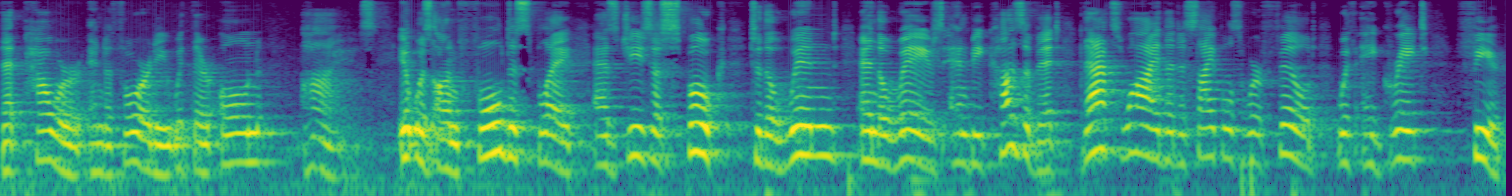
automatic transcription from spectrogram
that power and authority with their own eyes. It was on full display as Jesus spoke to the wind and the waves, and because of it, that's why the disciples were filled with a great fear.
